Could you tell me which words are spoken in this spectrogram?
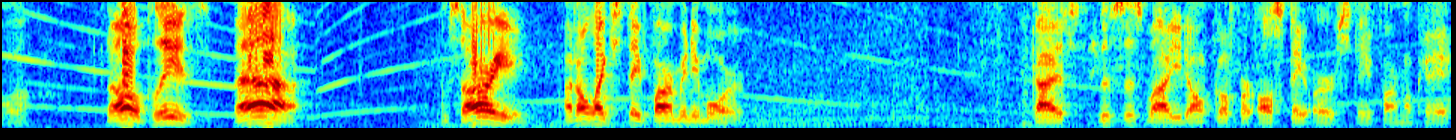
What? No, please. Ah. I'm sorry. I don't like State Farm anymore. Guys, this is why you don't go for Allstate or State Farm, okay?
